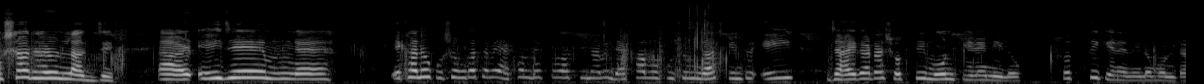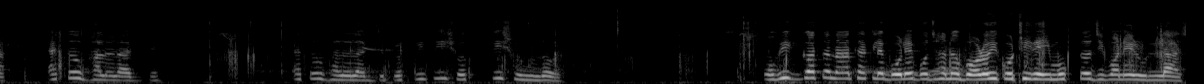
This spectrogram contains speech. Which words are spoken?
অসাধারণ লাগছে। আর এই যে এখানেও কুসুম গাছ আমি এখন দেখতে পাচ্ছি না, আমি দেখাবো কুসুম গাছ, কিন্তু এই জায়গাটা সত্যি মন কেড়ে নিল, সত্যি কেড়ে নিল মনটা। এত ভালো লাগছে, এত ভালো লাগছে, প্রকৃতি সত্যি সুন্দর। অভিজ্ঞতা না থাকলে বলে বোঝানো বড়ই কঠিন এই মুক্ত জীবনের উল্লাস।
